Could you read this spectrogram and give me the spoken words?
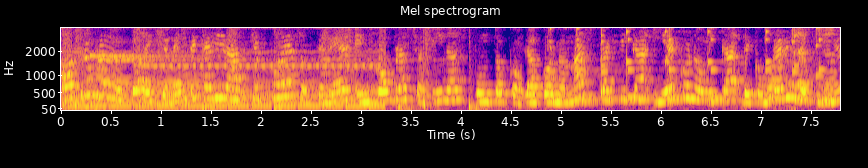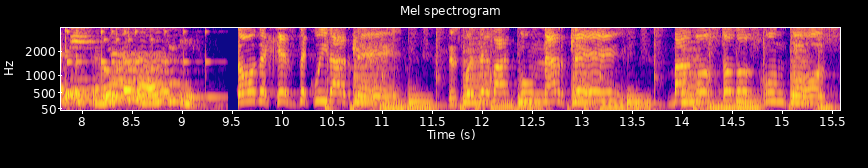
Otro producto de excelente calidad que puedes obtener en compraschapinas.com, la forma más práctica y económica de comprar y recibir tus productos a domicilio. No dejes de cuidarte después de vacunarte. Vamos todos juntos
